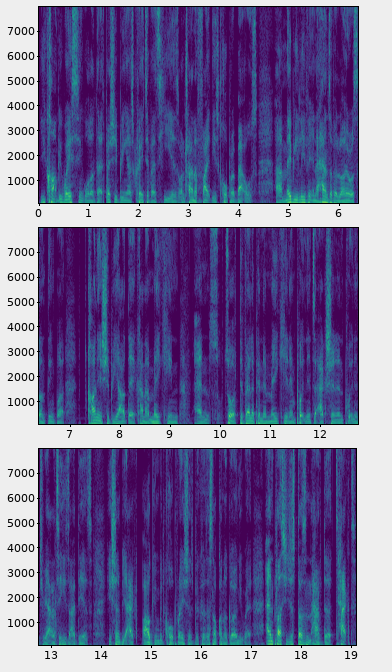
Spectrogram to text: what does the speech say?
You can't be wasting all of that, especially being as creative as he is on trying to fight these corporate battles. Uh, maybe leave it in the hands of a lawyer or something, but Kanye should be out there kind of making and sort of developing and making and putting into action and putting into reality his ideas. He shouldn't be arguing with corporations because that's not going to go anywhere. And plus, he just doesn't have the tact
